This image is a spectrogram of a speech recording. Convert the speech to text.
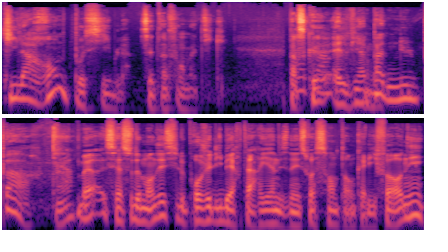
qui la rendent possible, cette informatique parce qu'elle ne vient pas de nulle part. Hein. c'est à se demander si le projet libertarien des années 60 en Californie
